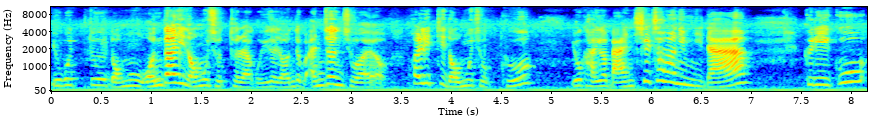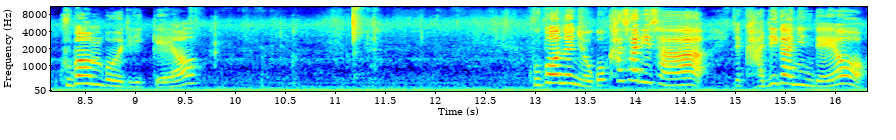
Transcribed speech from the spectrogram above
요것도 너무 원단이 너무 좋더라고. 이거 원단 완전 좋아요. 퀄리티 너무 좋고 요 가격 17,000원입니다. 그리고 9번 보여드릴게요. 9번은 요거 카사리사 이제 가디건인데요.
